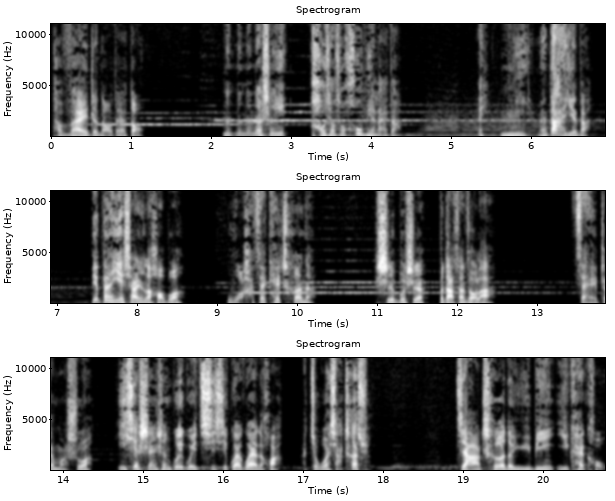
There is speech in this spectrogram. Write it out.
他歪着脑袋道：“那那那那声音好像从后面来的。”哎，你们大爷的，别半夜吓人了好不？我还在开车呢，是不是不打算走了？再这么说，一些神神鬼鬼、奇奇怪怪的话，就给我下车去。驾车的于斌一开口，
